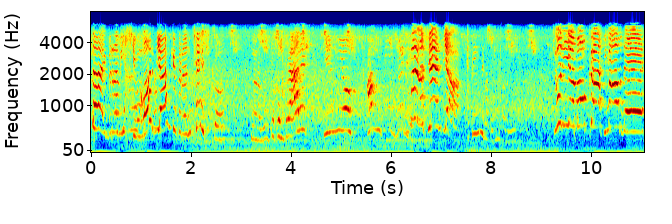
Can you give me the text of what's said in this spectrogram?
Dai, bravissimo, anche Francesco. Non ho voluto comprare il mio antiveleno. Ma una tempia! Bene, va bene, va bene. Chiudi la bocca, ti morde!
